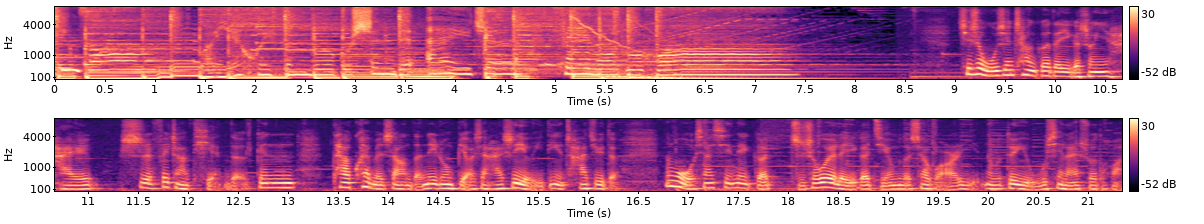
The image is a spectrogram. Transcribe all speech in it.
星座，我也会奋不顾身的爱着，飞蛾扑火。其实吴昕唱歌的一个声音还是非常甜的，跟他快门上的那种表现还是有一定差距的。那么我相信那个只是为了一个节目的效果而已。那么对于吴昕来说的话，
